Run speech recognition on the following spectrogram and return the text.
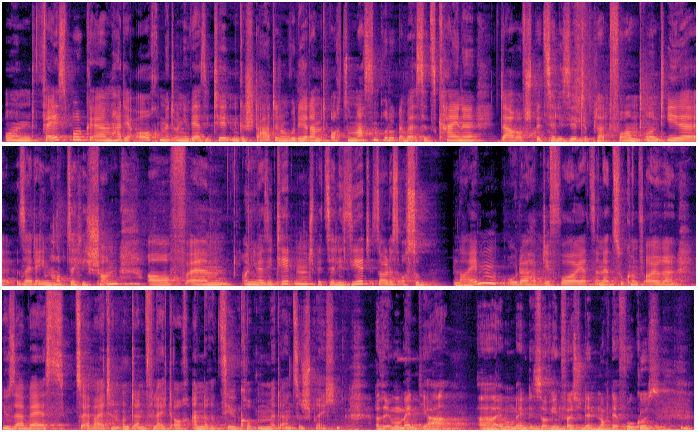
Und Facebook ähm, hat ja auch mit Universitäten gestartet und wurde ja damit auch zum Massenprodukt, aber ist jetzt keine darauf spezialisierte Plattform. Und ihr seid ja eben hauptsächlich schon auf ähm, Universitäten spezialisiert. Soll das auch so bleiben oder habt ihr vor, jetzt in der Zukunft eure Userbase zu erweitern und dann vielleicht auch andere Zielgruppen mit anzusprechen? Also im Moment ja. Äh, Im Moment ist es auf jeden Fall Studenten noch der Fokus. Mhm.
